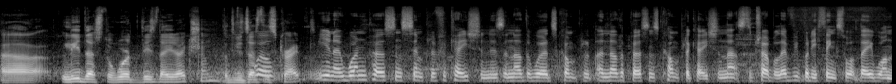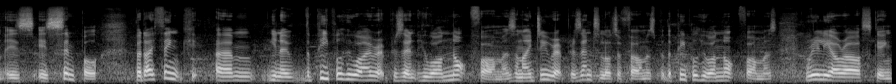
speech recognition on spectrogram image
uh, lead us toward this direction that you just well, described? You know, one person's simplification is another word's another person's complication. That's the trouble. Everybody thinks what they want is is simple, but I think um, you know the people who I represent who are not farmers, and I do represent a lot of farmers, but the people who are not farmers really are asking,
